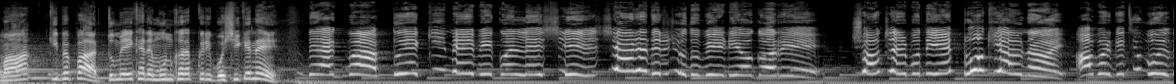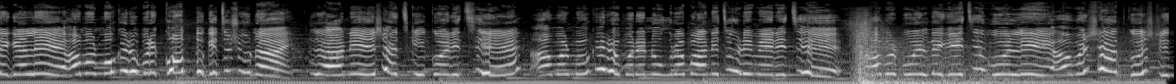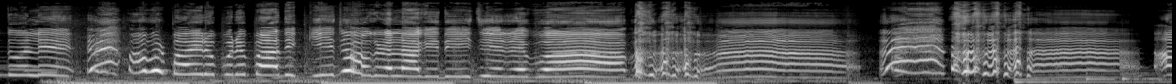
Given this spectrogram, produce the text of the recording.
মা, কি ব্যাপার? তুমি এখানে মন খারাপ করে বসি কেনে? দেখ বাপ, তুই কি মেয়ে করলে? সারাদিন শুধু ভিডিও করে? সংসারের প্রতি একটু খেয়াল নাই। আবার কিছু বলতে গেলে আমার মুখের উপরে কত কিছু শোনায়। জানিস আজ কি করেছে? আমার মুখের উপরে নোংরা পানি ছুড়ে মেরেছে। আবার বলতে গিয়েছে বলি আমার সাত গোষ্ঠী তোলে আমার পায়ের উপরে পা দিয়ে কি ঝগড়া লাগিয়ে দিয়েছে রে বাপ।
